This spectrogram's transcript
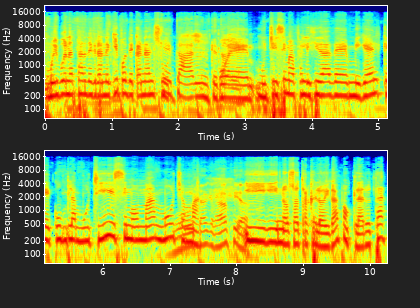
Muy buenas tardes, gran equipo de Canal Sur. ¿Qué tal? ¿Qué tal? Pues muchísimas felicidades, Miguel, que cumplan muchísimos más, muchos más. Muchas gracias. Y nosotros que lo oigamos, claro está.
